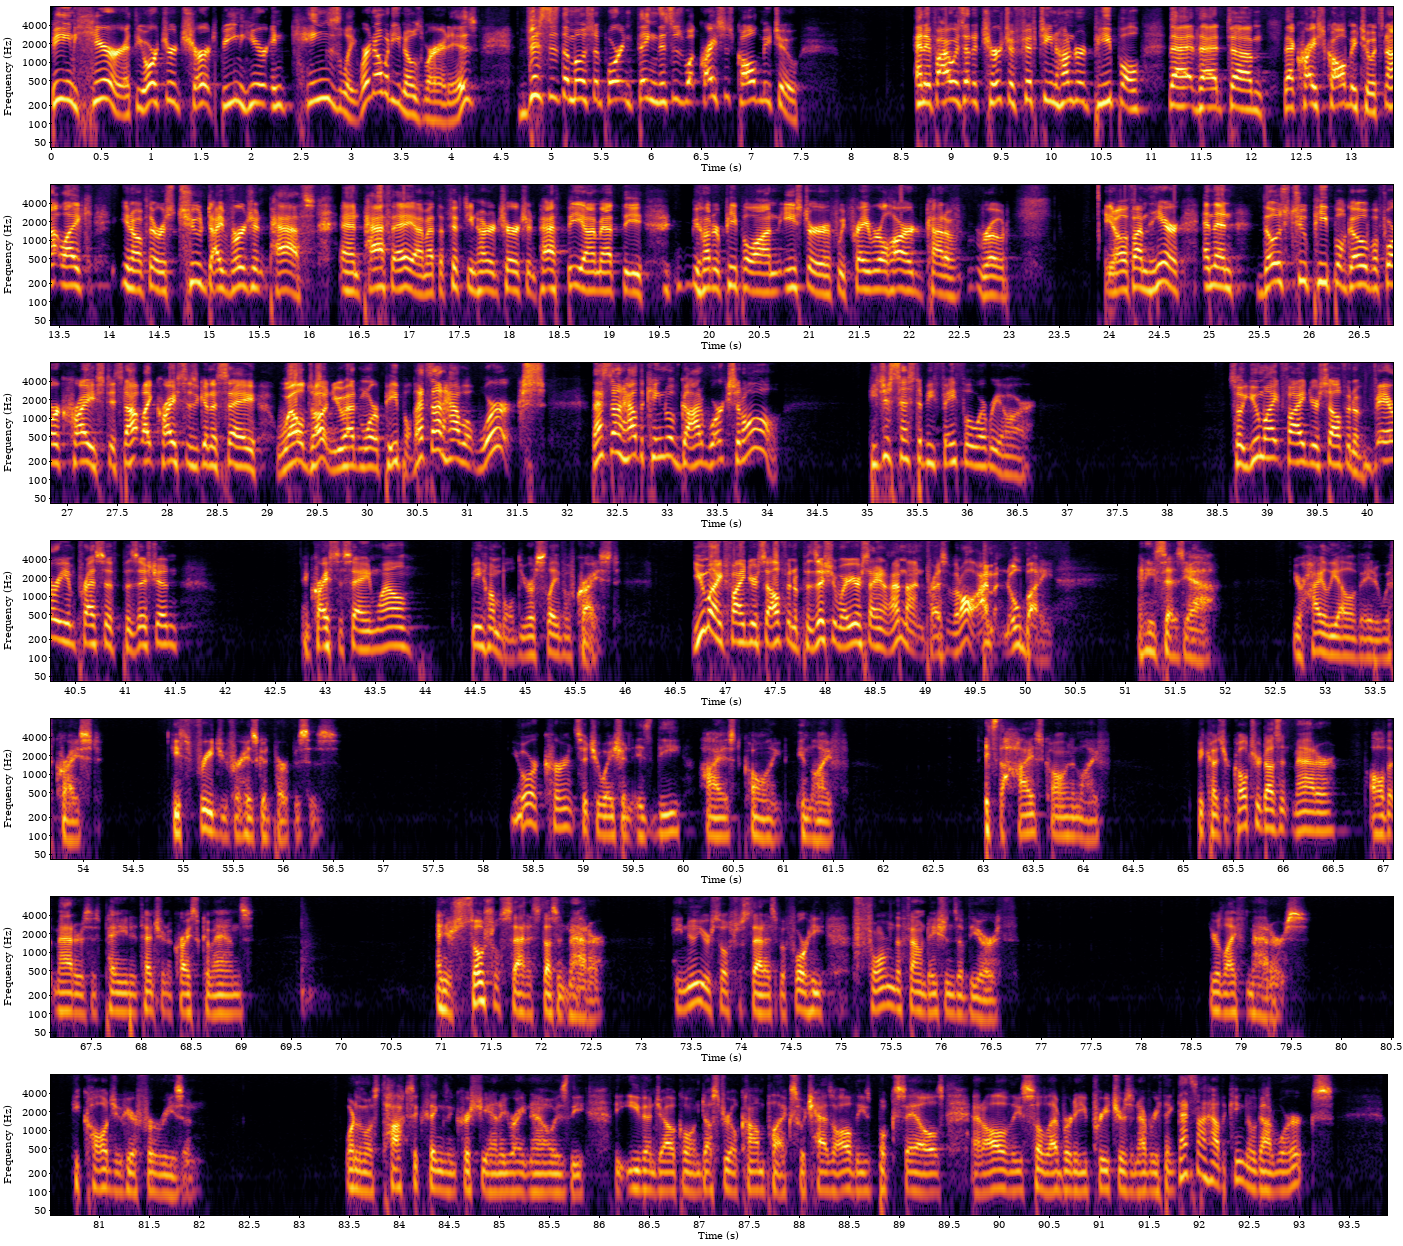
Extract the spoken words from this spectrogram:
Being here at the Orchard Church, being here in Kingsley, where nobody knows where it is, this is the most important thing. This is what Christ has called me to. And if I was at a church of 1,500 people that, that, um, that Christ called me to, it's not like, you know, if there was two divergent paths and path A, I'm at the 1,500 church, and path B, I'm at the 100 people on Easter, if we pray real hard kind of road. You know, if I'm here and then those two people go before Christ, it's not like Christ is going to say, Well done, you had more people. That's not how it works. That's not how the kingdom of God works at all. He just says to be faithful where we are. So you might find yourself in a very impressive position, and Christ is saying, Well, be humbled. You're a slave of Christ. You might find yourself in a position where you're saying, I'm not impressive at all. I'm a nobody. And he says, Yeah, you're highly elevated with Christ. He's freed you for his good purposes. Your current situation is the highest calling in life. It's the highest calling in life because your culture doesn't matter. All that matters is paying attention to Christ's commands. And your social status doesn't matter. He knew your social status before he formed the foundations of the earth. Your life matters. He called you here for a reason. One of the most toxic things in Christianity right now is the, the evangelical industrial complex, which has all these book sales and all of these celebrity preachers and everything. That's not how the kingdom of God works.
